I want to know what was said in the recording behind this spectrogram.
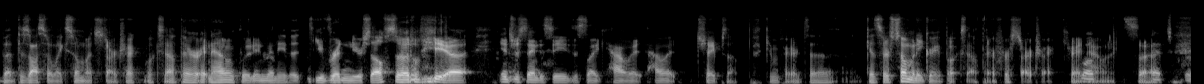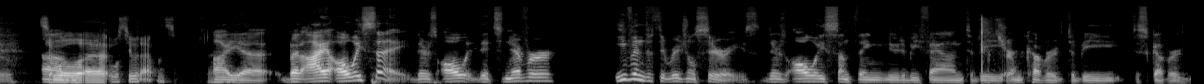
but there's also like so much Star Trek books out there right now, including many that you've written yourself. So it'll be uh, interesting to see just like how it how it shapes up compared to because there's so many great books out there for Star Trek right well, now. And it's uh, that's true. So um, we'll uh, we'll see what happens. I uh but I always say there's always it's never even with the original series, there's always something new to be found, to be sure. uncovered, to be discovered.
